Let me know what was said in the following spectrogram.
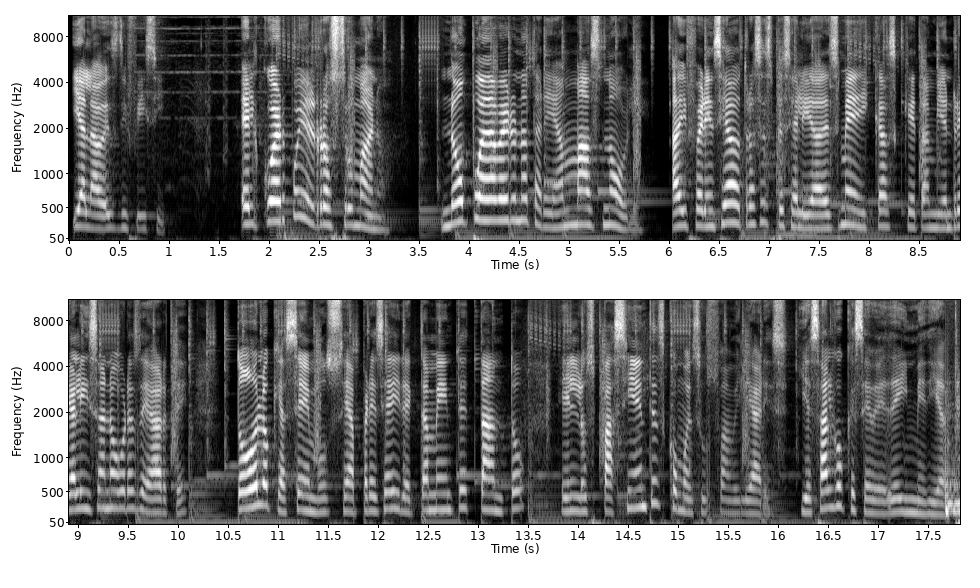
y a la vez difícil. El cuerpo y el rostro humano. No puede haber una tarea más noble. A diferencia de otras especialidades médicas que también realizan obras de arte, todo lo que hacemos se aprecia directamente tanto en los pacientes como en sus familiares y es algo que se ve de inmediato.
